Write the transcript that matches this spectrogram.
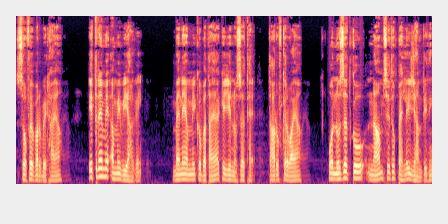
صوفے پر بٹھایا اتنے میں امی بھی آ گئیں۔ میں نے امی کو بتایا کہ یہ نزت ہے۔ تعارف کروایا۔ وہ نزت کو نام سے تو پہلے ہی جانتی تھی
